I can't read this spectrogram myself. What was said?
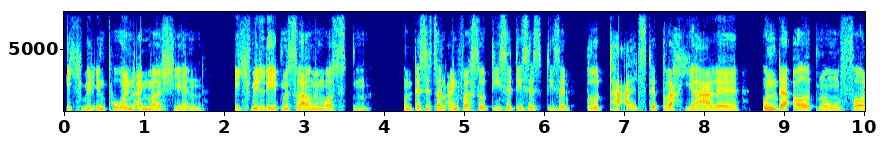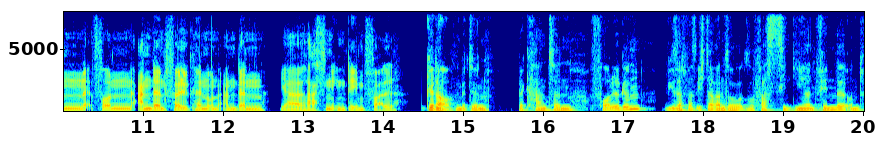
Ich will in Polen einmarschieren. Ich will Lebensraum im Osten. Und das ist dann einfach so diese, dieses, diese brutalste, brachiale Unterordnung von, von anderen Völkern und anderen ja, Rassen in dem Fall. Genau, mit den bekannten Folgen. Wie gesagt, was ich daran so, so faszinierend finde und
